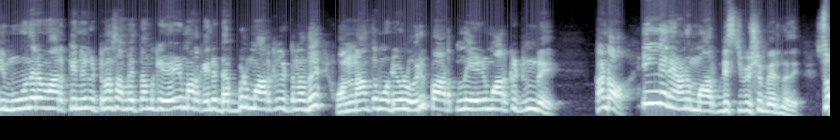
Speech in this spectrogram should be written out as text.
ഈ മൂന്നര മാർക്കിന് കിട്ടുന്ന സമയത്ത് നമുക്ക് ഏഴ് മാർക്ക് അതിന്റെ ഡബിൾ മാർക്ക് കിട്ടുന്നത് ഒന്നാമത്തെ മൊഡ്യൂളിൽ ഒരു പാഠത്തിൽ നിന്ന് ഏഴ് മാർക്ക് കിട്ടുന്നുണ്ട് കണ്ടോ? ഇങ്ങനെയാണ് മാർക്ക് ഡിസ്ട്രിബ്യൂഷൻ വരുന്നത്. സോ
